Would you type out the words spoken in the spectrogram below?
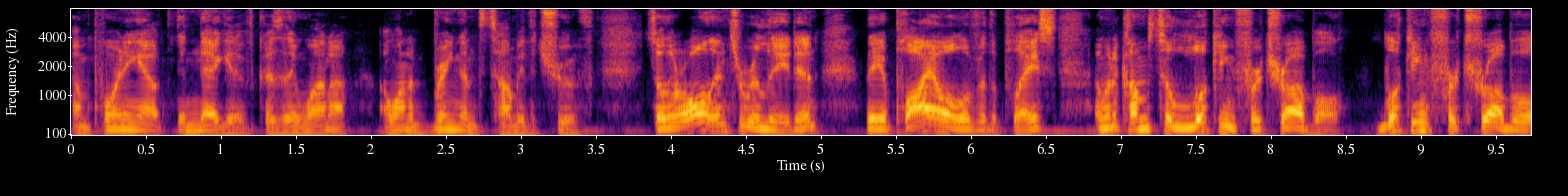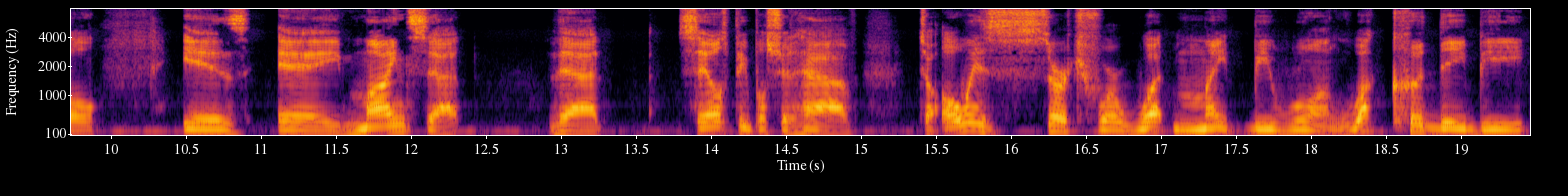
I'm pointing out the negative because they wanna I want to bring them to tell me the truth. So they're all interrelated. They apply all over the place. And when it comes to looking for trouble, looking for trouble is a mindset that salespeople should have to always search for what might be wrong. What could they be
